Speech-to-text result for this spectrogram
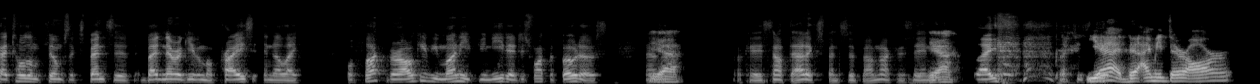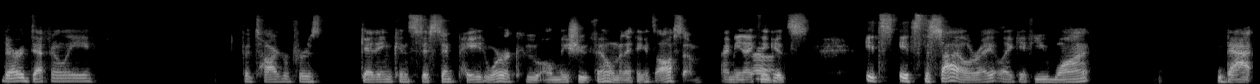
i told them film's expensive but i'd never give them a price and they're like well fuck bro i'll give you money if you need it i just want the photos And like, Yeah. okay it's not that expensive but i'm not going to say anything Yeah. like Yeah. th- I mean, there are there are definitely photographers getting consistent paid work who only shoot film, and I think it's awesome. I mean, I think it's it's it's the style, right? Like if you want that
